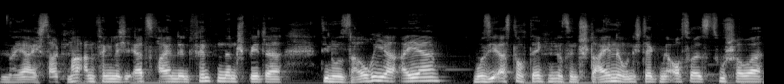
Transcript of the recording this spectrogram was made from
naja, ich sag mal, anfängliche Erzfeindin finden dann später Dinosaurier-Eier, wo sie erst noch denken, es sind Steine. Und ich denke mir auch so als Zuschauer,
